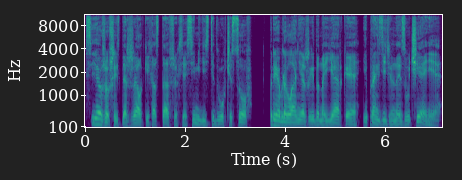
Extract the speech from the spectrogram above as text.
съежившись до жалких оставшихся 72 часов, приобрела неожиданно яркое и пронзительное звучание.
